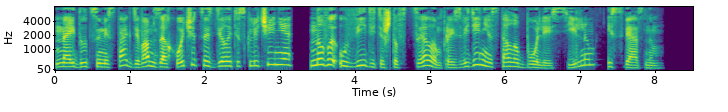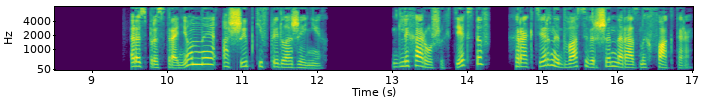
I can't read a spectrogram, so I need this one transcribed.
Найдутся места, где вам захочется сделать исключение, но вы увидите, что в целом произведение стало более сильным и связанным. Распространенные ошибки в предложениях. Для хороших текстов характерны два совершенно разных фактора.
